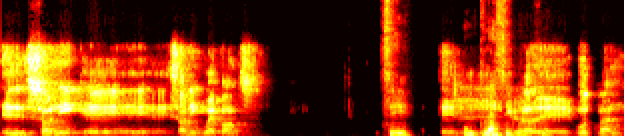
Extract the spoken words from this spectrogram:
eh, Sonic, eh, Sonic Weapons, Sí. el Un clásico, libro sí. de Goodman.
